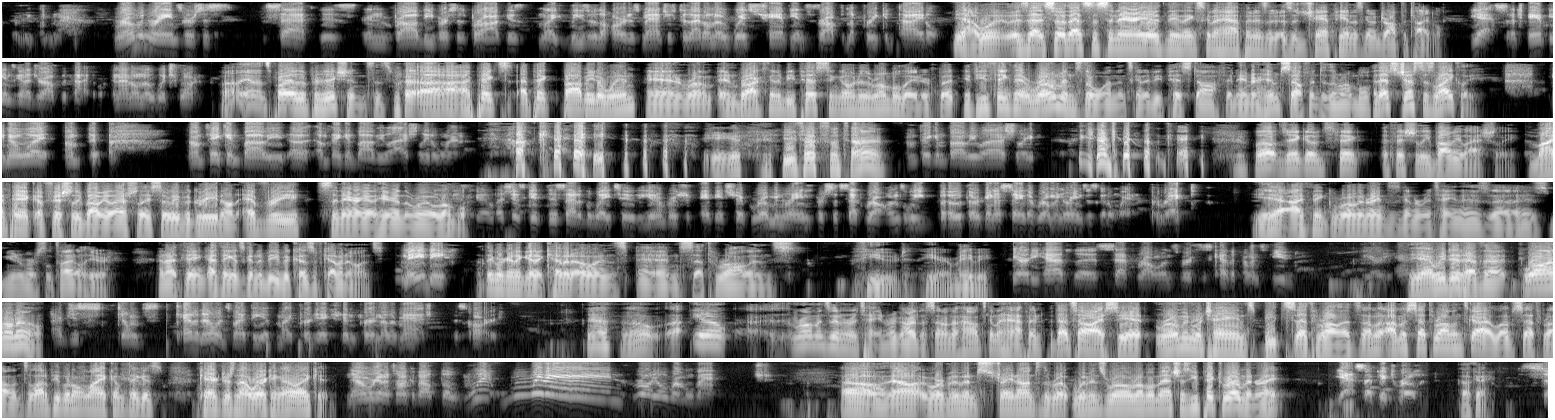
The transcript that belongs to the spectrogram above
Roman Reigns versus Seth is and Robbie versus Brock is like these are the hardest matches because I don't know which champion's dropping the freaking title. Yeah, well, is that so? That's the scenario you think's going to happen. Is a, is a champion is going to drop the title? Yes, a champion's gonna drop the title, and I don't know which one. Well, yeah, that's part of the predictions. That's uh, I picked I picked Bobby to win, and Rom- and Brock's going to be pissed and go into the Rumble later. But if you think that Roman's the one that's going to be pissed off and enter himself into the Rumble, that's just as likely. You know what? I'm pi- I'm picking Bobby. Uh, I'm picking Bobby Lashley to win. Okay, you, took some time. I'm picking Bobby Lashley. Your pick, okay. Well, Jacob's pick officially Bobby Lashley. My pick officially Bobby Lashley. So we've agreed on every scenario here in the Royal Rumble. Let's, just get this out of the way too. The Universal Championship: Roman Reigns versus Seth Rollins. We both are gonna say that Roman Reigns is gonna win. Correct? Yeah, I think Roman Reigns is going to retain his uh, his Universal title here, and I think I think it's going to be because of Kevin Owens. Maybe. I think we're gonna get a Kevin Owens and Seth Rollins feud here, maybe. We already had the Seth Rollins versus Kevin Owens feud. We Yeah, we did have that. Well, I don't know. I just don't. Kevin Owens might be my prediction for another match. This card. Yeah, well, uh, you know, uh, Roman's going to retain regardless. I don't know how it's going to happen, but that's how I see it. Roman retains, beats Seth Rollins. I'm a, I'm a Seth Rollins guy. I love Seth Rollins. A lot of people don't like him, think his character's not working. I like it. Now we're gonna talk about the wi- women's Royal Rumble match. Oh, now we're moving straight on to the Ro- women's Royal Rumble matches. You picked Roman, right? Yes, I picked Roman. Okay. So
